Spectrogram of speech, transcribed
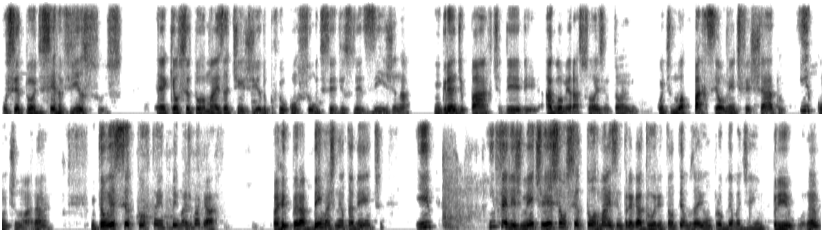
o setor de serviços, é, que é o setor mais atingido, porque o consumo de serviços exige na, em grande parte dele aglomerações, então ele continua parcialmente fechado e continuará. Então, esse setor está indo bem mais devagar, vai recuperar bem mais lentamente e, infelizmente, este é um setor mais empregador. Então, temos aí um problema de emprego. Né?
